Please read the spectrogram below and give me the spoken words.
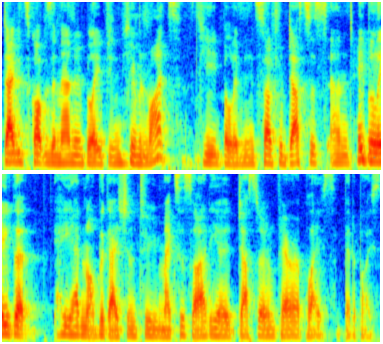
David Scott was a man who believed in human rights. He believed in social justice and he believed that he had an obligation to make society a juster and fairer place, a better place.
